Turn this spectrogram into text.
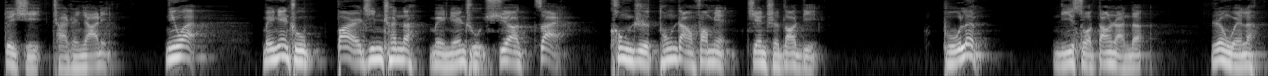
对其产生压力。另外，美联储巴尔金称呢，美联储需要在控制通胀方面坚持到底。不能理所当然的认为呢，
